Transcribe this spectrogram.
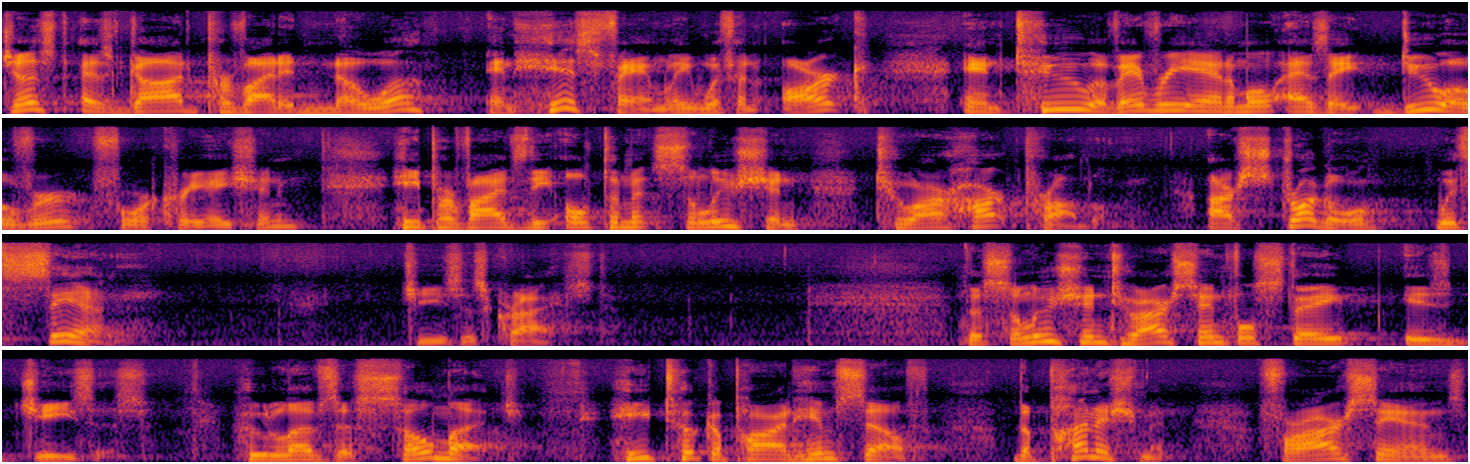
Just as God provided Noah and his family with an ark and two of every animal as a do over for creation, he provides the ultimate solution to our heart problem, our struggle with sin Jesus Christ. The solution to our sinful state is Jesus, who loves us so much, he took upon himself the punishment for our sins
